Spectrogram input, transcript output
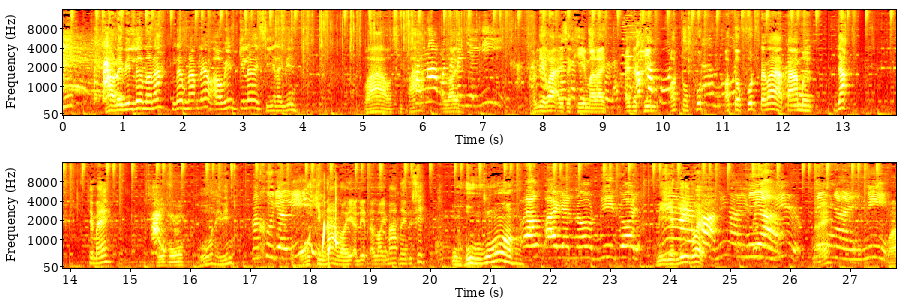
สิ อ้าวไลวินเริ่มแล้วนะ เริ่มนับแล้ว เอาวินกินเลย สีอะไรวิน ว้าวสีฟ้าข้างนอกมันร่จะอร่อย เป็นเยลลี่ค่ะเขาเรียกว่าไอศครีมอะไร ไอศครีม octopus octopus แปลว่าปลาหมึกยักษ์ใช่ไหมโอ้โหโอ้ไลวินมันคือเยลลี่โอ้กินน่าอร่อยอร่อยอร่อยมากเลยดูสิโอ้โหร่างกายเยลลี่ด้วยมีเยลลี่ด้วย ค่ะนี่ไงเนี่ยไหน นี่ไงนี่ว้า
